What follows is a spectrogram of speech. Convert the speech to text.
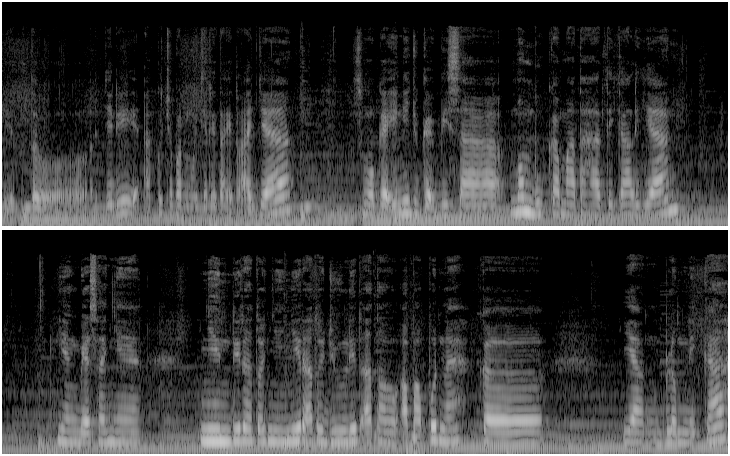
gitu. Jadi aku cuma mau cerita itu aja. Semoga ini juga bisa membuka mata hati kalian yang biasanya nyindir atau nyinyir atau julid atau apa pun lah ke yang belum nikah.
